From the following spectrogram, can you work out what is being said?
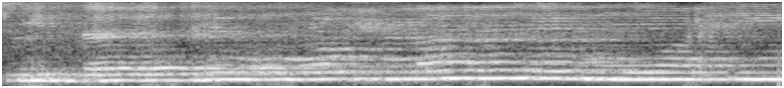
بسم الله الرحمن الرحيم.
